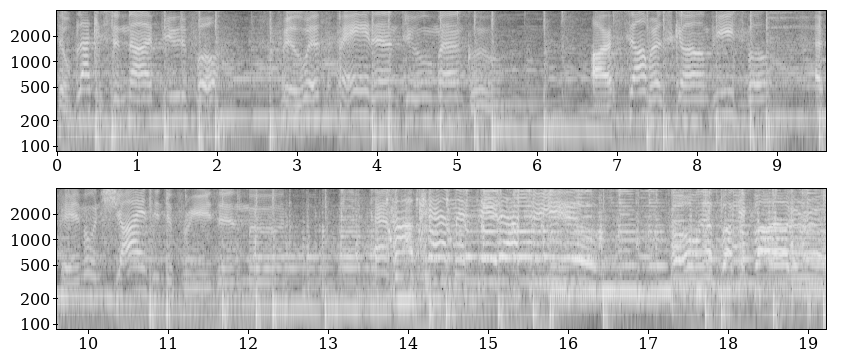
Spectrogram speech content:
So black is the night, beautiful, filled with Our summer's come peaceful. A pale moon shines into freezing moon. And how can they say that to you? Oh, I fucking follow the rules.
